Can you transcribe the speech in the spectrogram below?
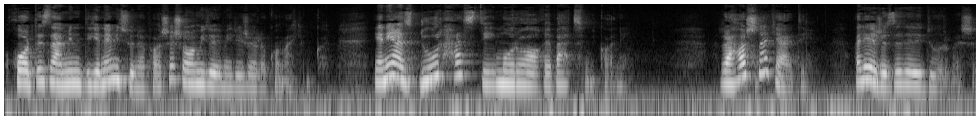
خورده زمین دیگه نمی‌تونه پاشه شما میدوی میری جلو کمک می‌کنی. یعنی از دور هستی مراقبت می‌کنی. رهاش نکردی ولی اجازه دادی دور بشه.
